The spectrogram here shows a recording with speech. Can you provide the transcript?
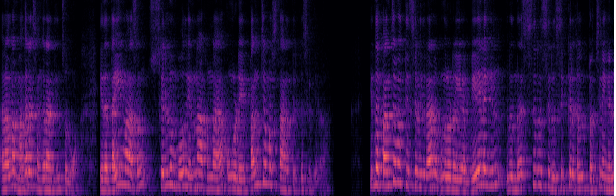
அதனால தான் மகர சங்கராந்தின்னு சொல்லுவோம். இதை தை மாதம் செல்லும் போது என்ன ஆகும்னா உங்களுடைய பஞ்சம ஸ்தானத்திற்கு செல்கிறார். இந்த பஞ்சமத்தில் செல்கிறார். உங்களுடைய வேலையில் இருந்த சிறு சிறு சிக்கல்கள் பிரச்சனைகள்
